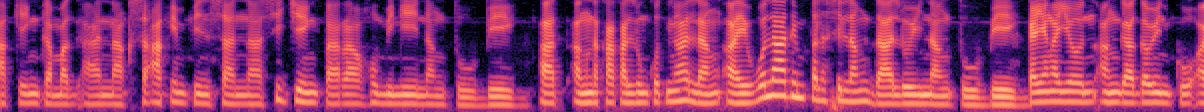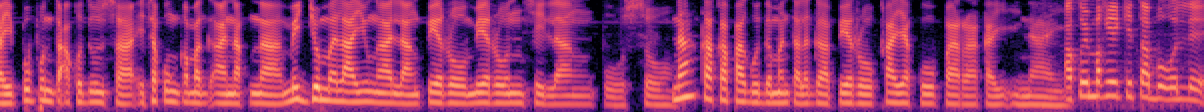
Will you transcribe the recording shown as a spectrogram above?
aking kamag-anak, sa aking pinsan na si Jing para humingi ng tubig. At ang nakakalungkot nga lang ay wala rin pala silang daloy ng tubig. Kaya ngayon, ang gagawin ko ay pupunta ako dun sa isa kong kamag-anak na medyo malayo nga lang pero meron silang puso. Nakakapagod naman talaga pero kaya ko para kay inay. Ako'y makikita uli.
